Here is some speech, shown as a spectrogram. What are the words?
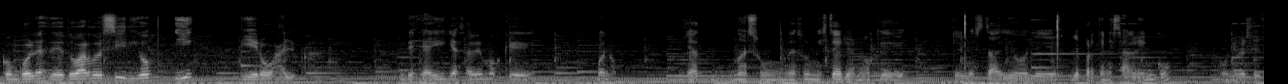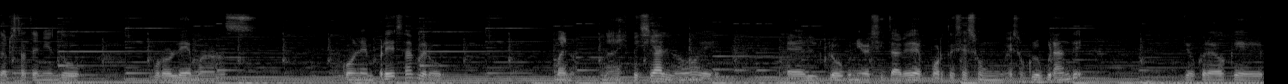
con goles de Eduardo Esidio y Piero Alba. Desde ahí ya sabemos que, bueno, ya no es un, es un misterio, ¿no? Que, el estadio le, pertenece a Grenco. Universitario está teniendo problemas con la empresa, pero bueno, nada especial, ¿no? Eh, el Club Universitario de Deportes es un, es un club grande. Yo creo que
